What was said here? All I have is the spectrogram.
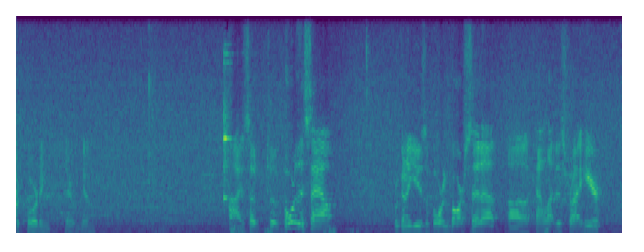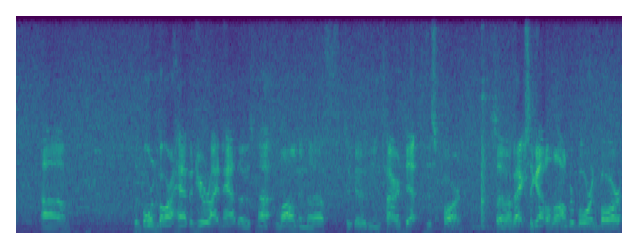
Recording. There we go. All right, so to bore this out, we're to use a boring bar setup, uh, kind of like this right here. Um, the boring bar I have in here right now though is not long enough to go the entire depth of this part. So I've actually got a longer boring bar.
